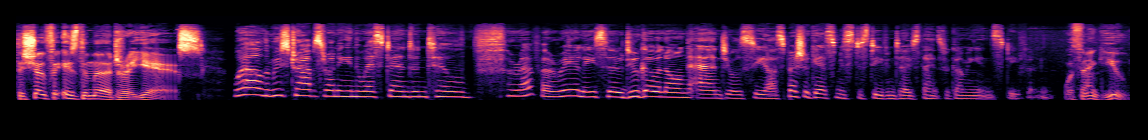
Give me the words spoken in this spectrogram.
The chauffeur is the murderer, yes. Well, the Moose Trap's running in the West End until forever, really. So do go along and you'll see our special guest, Mr. Steven Toast. Thanks for coming in, Steven. Well, thank you.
